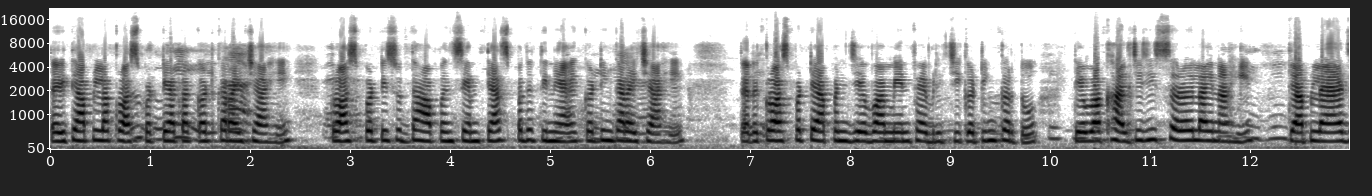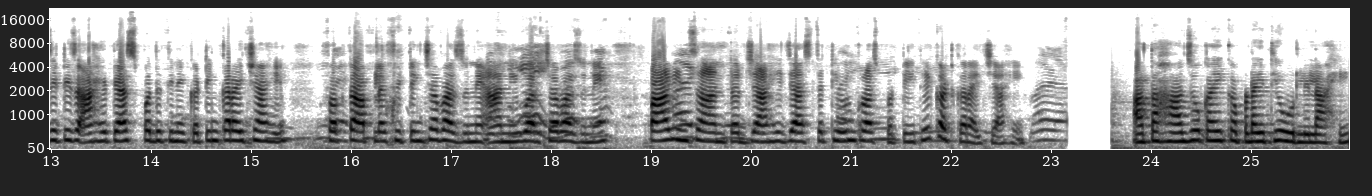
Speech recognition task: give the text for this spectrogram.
तर इथे आपल्याला क्रॉसपट्टी आता कट करायची आहे. क्रॉसपट्टीसुद्धा आपण सेम त्याच पद्धतीने कटिंग करायची आहे. तर क्रॉसपट्टी आपण जेव्हा मेन फॅब्रिकची कटिंग करतो तेव्हा खालची जी सरळ लाईन आहे ती आपल्या ॲज इट इज आहे त्याच पद्धतीने कटिंग करायची आहे. फक्त आपल्या फिटिंगच्या बाजूने आणि वरच्या बाजूने पाव इंच अंतर जे आहे जास्त ठेवून क्रॉसपट्टी इथे कट करायची आहे. आता हा जो काही कपडा इथे उरलेला आहे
